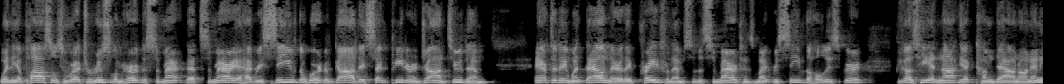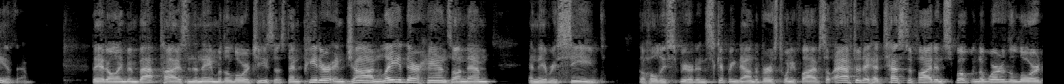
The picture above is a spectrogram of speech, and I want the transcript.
When the apostles who were at Jerusalem heard Samar- that Samaria had received the word of God, they sent Peter and John to them. After they went down there, they prayed for them so the Samaritans might receive the Holy Spirit because he had not yet come down on any of them. They had only been baptized in the name of the Lord Jesus. Then Peter and John laid their hands on them and they received the Holy Spirit. And skipping down to verse 25. So after they had testified and spoken the word of the Lord,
